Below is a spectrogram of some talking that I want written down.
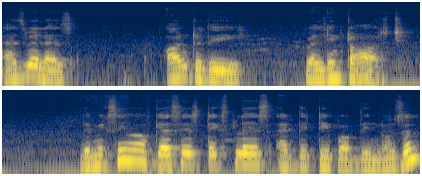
as well as onto the welding torch. The mixing of gases takes place at the tip of the nozzle.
